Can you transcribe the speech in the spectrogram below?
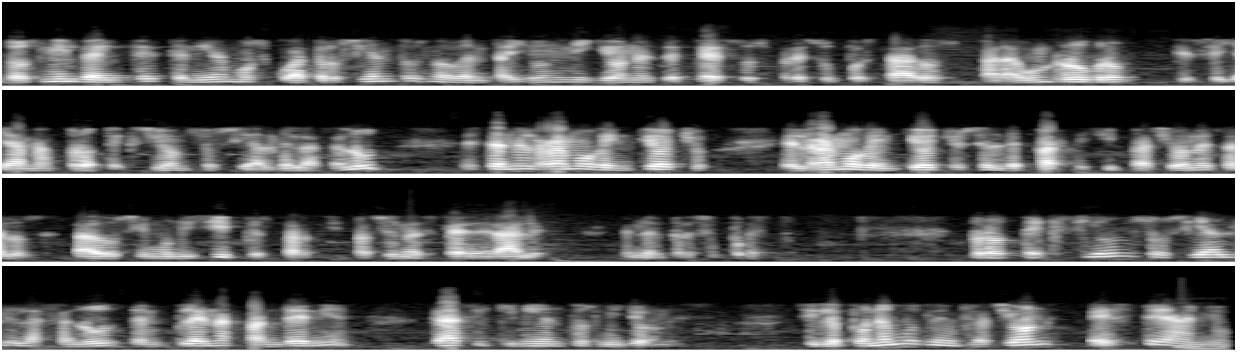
2020 teníamos 491 millones de pesos presupuestados para un rubro que se llama protección social de la salud. Está en el ramo 28. El ramo 28 es el de participaciones a los estados y municipios, participaciones federales en el presupuesto. Protección social de la salud en plena pandemia, casi 500 millones. Si le ponemos la inflación este año,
